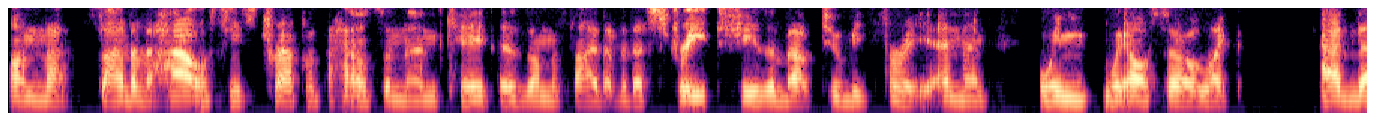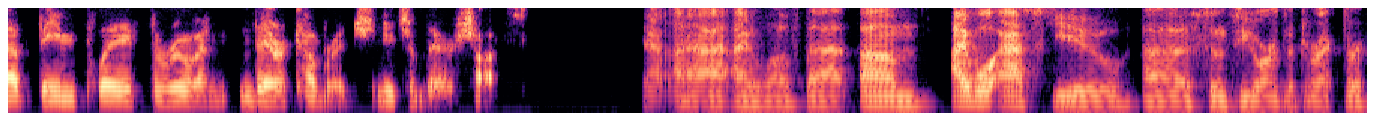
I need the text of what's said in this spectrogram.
on the side of the house. He's trapped with the house, and then Kate is on the side of the street. She's about to be free, and then we we also like had that theme play through in their coverage, each of their shots. Yeah, I, I love that. Um, I will ask you, uh, since you are the director,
